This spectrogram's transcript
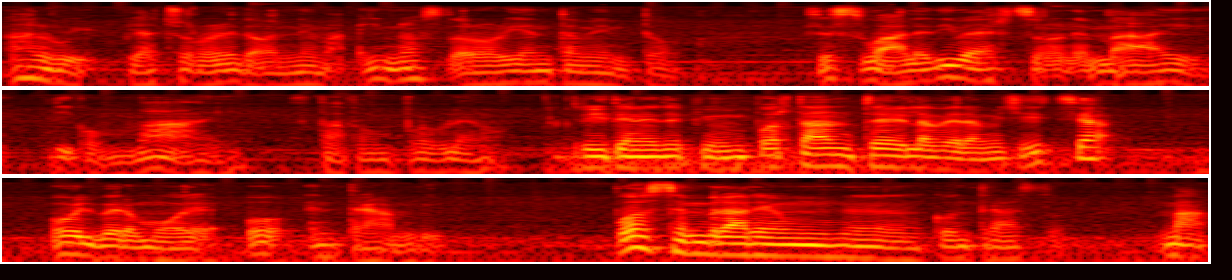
a lui piacciono le donne ma il nostro orientamento sessuale diverso non è mai, dico mai, stato un problema. Ritenete più importante la vera amicizia o il vero amore o entrambi? Può sembrare un uh, contrasto, ma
